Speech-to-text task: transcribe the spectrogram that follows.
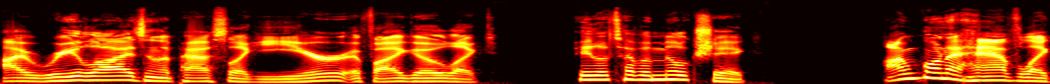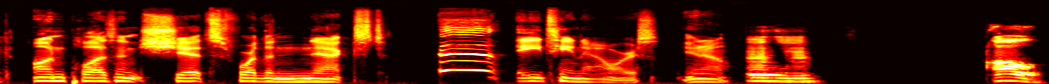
I realize in the past like year, if I go like, "Hey, let's have a milkshake," I'm gonna have like unpleasant shits for the next eh, 18 hours. You know? Mm-hmm. Oh.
